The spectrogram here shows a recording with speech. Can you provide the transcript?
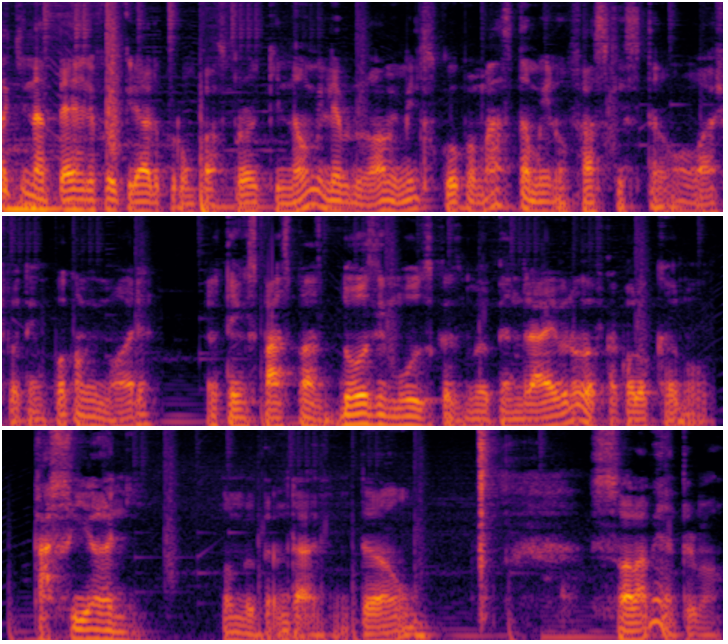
Aqui na Terra ele foi criado por um pastor que não me lembro o nome, me desculpa, mas também não faço questão, eu acho que eu tenho pouca memória. Eu tenho espaço para 12 músicas no meu pendrive, eu não vou ficar colocando Cassiane no meu pendrive. Então, só lamento, irmão.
